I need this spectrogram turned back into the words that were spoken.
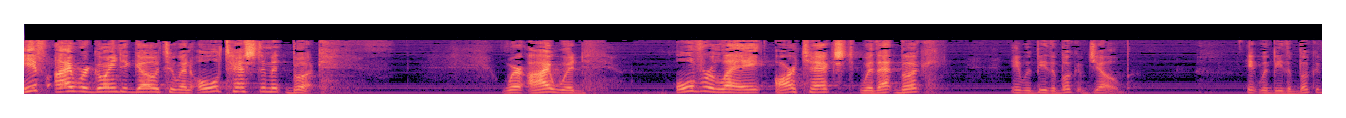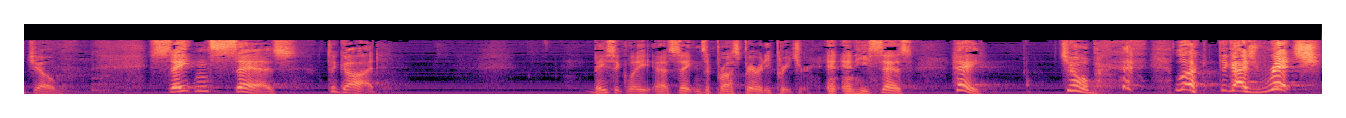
If I were going to go to an Old Testament book where I would overlay our text with that book, it would be the book of Job. It would be the book of Job. Satan says to God, basically, uh, Satan's a prosperity preacher, and, and he says, Hey, Job, look, the guy's rich.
